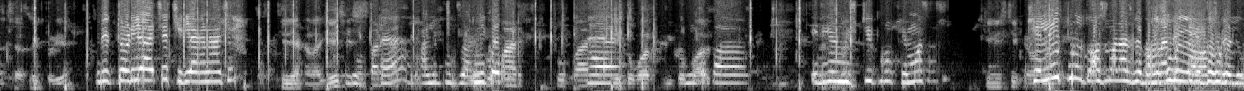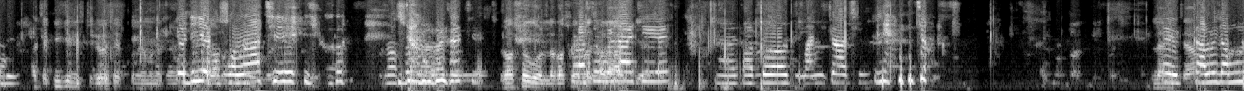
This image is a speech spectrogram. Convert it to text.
আচ্ছা ভিক্টোরিয়া? ভিক্টোরিয়া আছে চিড়িয়াখানা আছে। চিড়িয়াখানা গিয়েছিস? হ্যাঁ আলিপুর নিকো পার্ক। হ্যাঁ Nicco park Nicco Nicco park. Park. এদিকে মিষ্টি পুরো ফেমাস আছে? খেলেই পুরো দশ বার আসবে বাংলাদেশ থেকে দৌড়ে দৌড়ে আচ্ছা কি রয়েছে মানে রসগোল্লা আছে। রসগোল্লা আছে। রসগোল্লা রসগোল্লা ছাড়া রসগোল্লা আর কি আছে তারপর লাঞ্চা আছে। কালো জামুন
